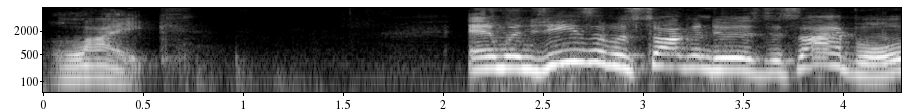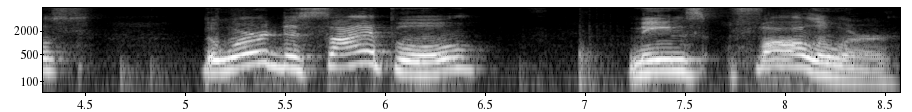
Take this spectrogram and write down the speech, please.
like. And when Jesus was talking to his disciples, the word disciple means follower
